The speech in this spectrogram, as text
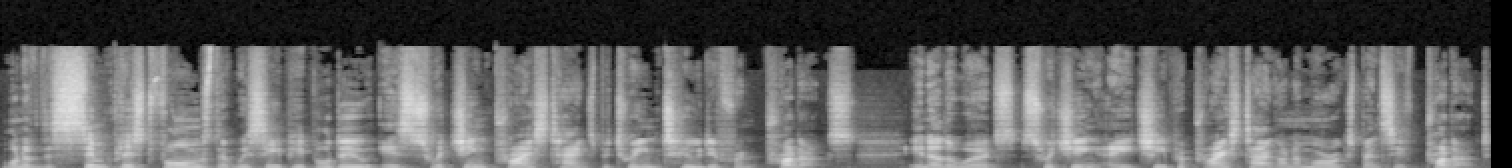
One of the simplest forms that we see people do is switching price tags between two different products. In other words, switching a cheaper price tag on a more expensive product.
